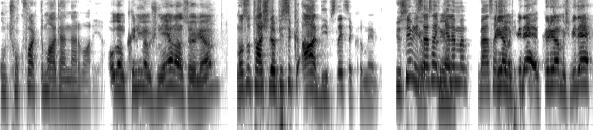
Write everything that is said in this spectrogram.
O çok farklı madenler var ya. Oğlum kırmıyormuş. Niye yalan söylüyorsun? Nasıl taş lapisi kı- Aa Deep Slate ise kırmayabilir. Hüseyin Yok, istersen kırıyorum. gelemem ben sana şey Kırıyormuş. yapayım. Bir de kırıyormuş. Bir de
